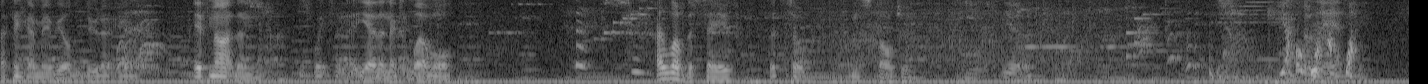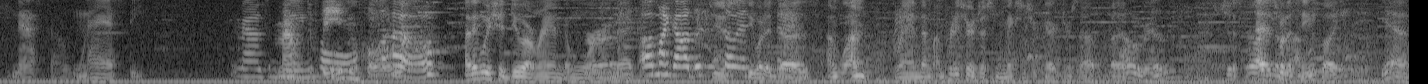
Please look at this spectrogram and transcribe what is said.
I think I may be able to do that here. If not, then Just wait till uh, yeah, the next level. I love the save. That's so nostalgic. Yeah. so nasty. Nasty. Nasty. Mount Mount Bean Beanpole. Oh. I think we should do a random one next. Oh my god, this is just so see what it does. I'm, I'm random. I'm pretty sure it just mixes your characters up, but Oh really? Just, for, that's the what it seems like. Yeah,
